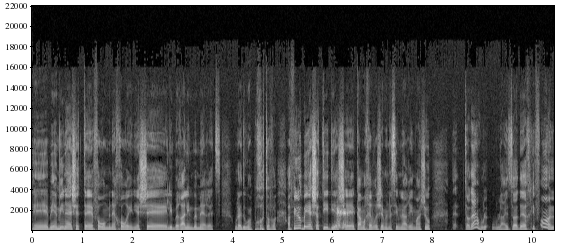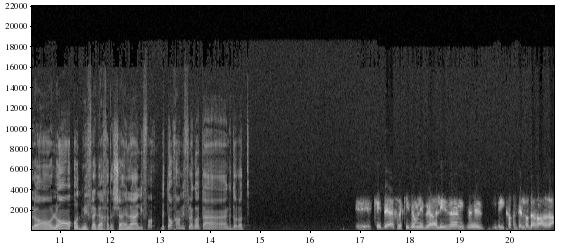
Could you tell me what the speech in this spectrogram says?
אה, בימינה יש את אה, פורום בני חורין, יש ליברלים במרץ, אולי דוגמה פחות טובה, אפילו ביש עתיד יש כמה חבר'ה שמנסים להרים משהו. אתה יודע, אולי זו הדרך לפעול, לא, לא עוד מפלגה חדשה, אלא לפעול בתוך המפלגות הגדולות. אה, כדרך לקידום ליברליזם זה, זה לא דבר רע,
